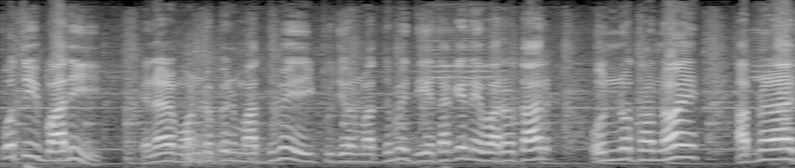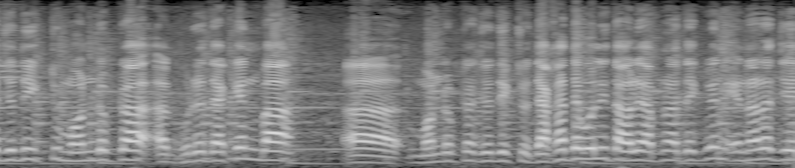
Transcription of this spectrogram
প্রতিবারই এনারা মণ্ডপের মাধ্যমে, এই পুজোর মাধ্যমে দিয়ে থাকেন। এবারও তার অন্যথা নয়। আপনারা যদি একটু মণ্ডপটা ঘুরে দেখেন বা মণ্ডপটা যদি একটু দেখাতে বলি, তাহলে আপনারা দেখবেন এনারা যে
